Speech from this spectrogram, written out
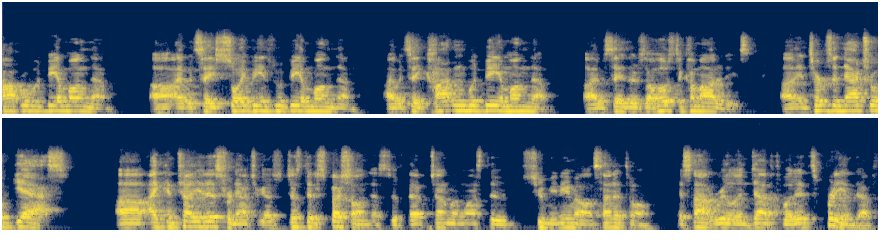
copper would be among them. Uh, I would say soybeans would be among them. I would say cotton would be among them. I would say there's a host of commodities. Uh, in terms of natural gas, Uh, I can tell you this for natural gas. Just did a special on this. If that gentleman wants to shoot me an email, I'll send it to him. It's not real in depth, but it's pretty in depth.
